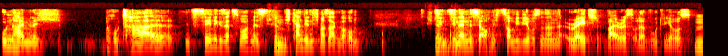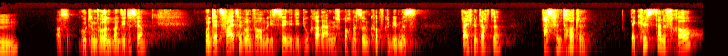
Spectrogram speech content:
unheimlich brutal in Szene gesetzt worden ist. Stimmt. Ich kann dir nicht mal sagen, warum. Stimmt. Sie, Sie nennen es ja auch nicht Zombie-Virus, sondern Rage-Virus oder Wut-Virus. Mhm. Aus gutem Grund, man sieht es ja. Und der zweite Grund, warum mir die Szene, die du gerade angesprochen hast, so im Kopf geblieben ist, weil ich mir dachte, was für ein Trottel. Der küsst seine Frau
